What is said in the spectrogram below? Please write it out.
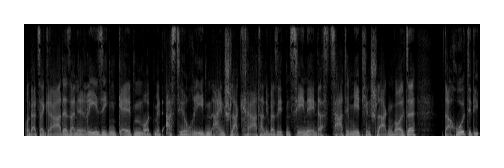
Und als er gerade seine riesigen gelben und mit Asteroiden-Einschlagkratern übersäten Zähne in das zarte Mädchen schlagen wollte, da holte die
